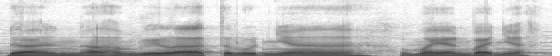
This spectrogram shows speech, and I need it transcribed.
Dan alhamdulillah telurnya lumayan banyak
